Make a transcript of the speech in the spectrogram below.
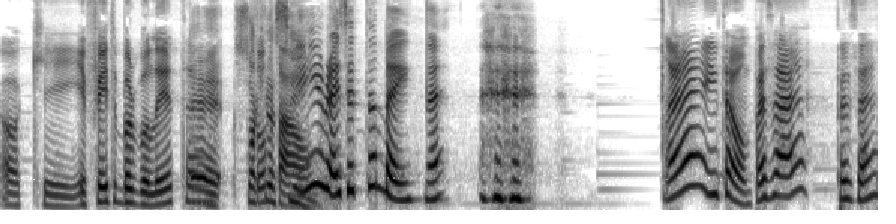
Ok. Efeito borboleta. É, só total. que assim. E Razed também, né? É, então, pois é, pois é.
